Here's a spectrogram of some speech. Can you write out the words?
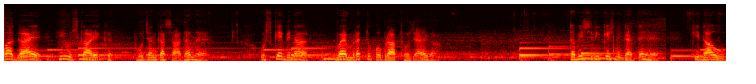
वह गाय ही उसका एक भोजन का साधन है। उसके बिना वह मृत्यु को प्राप्त हो जाएगा। तभी श्री कृष्ण कहते हैं कि दाऊ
